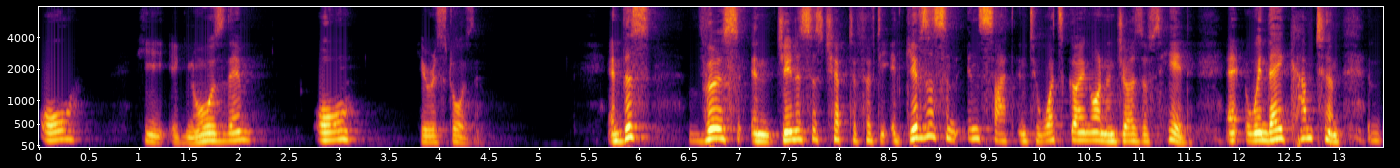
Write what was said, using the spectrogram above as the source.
or he ignores them, or he restores them. And this verse in Genesis chapter 50, it gives us an insight into what's going on in Joseph's head. And when they come to him,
